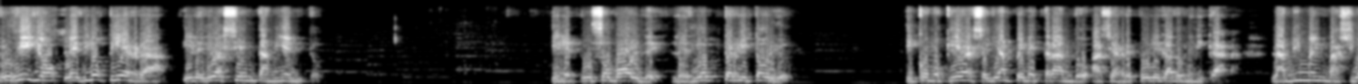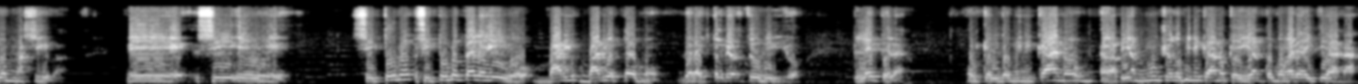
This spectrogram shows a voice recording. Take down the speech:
Trujillo le dio tierra y le dio asentamiento. Y le puso borde, le dio territorio. Y como quiera seguían penetrando hacia República Dominicana. La misma invasión masiva. Eh, si, eh, si, tú no, si tú no te has leído varios, varios tomos de la historia de Trujillo, létela. Porque el dominicano, había muchos dominicanos que vivían como mujeres haitianas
